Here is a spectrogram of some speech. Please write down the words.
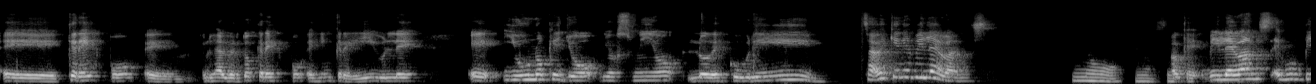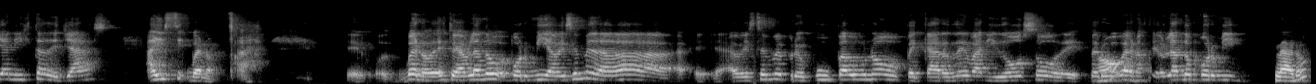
Eh, Crespo, eh, Luis Alberto Crespo, es increíble. Eh, y uno que yo, Dios mío, lo descubrí. ¿Sabes quién es Bill Evans? No, no sé. Ok, Bill Evans es un pianista de jazz. Ahí sí, bueno, ah, bueno, estoy hablando por mí, a veces me da, a veces me preocupa uno pecar de vanidoso, de, pero bueno, estoy hablando por mí. Claro.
